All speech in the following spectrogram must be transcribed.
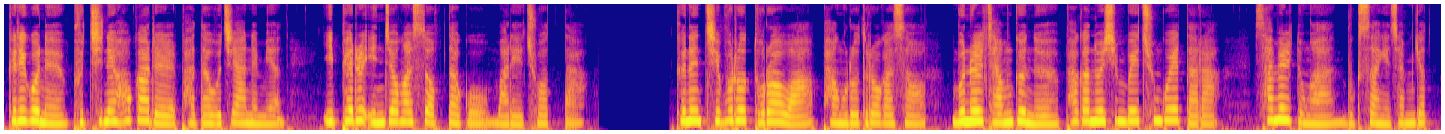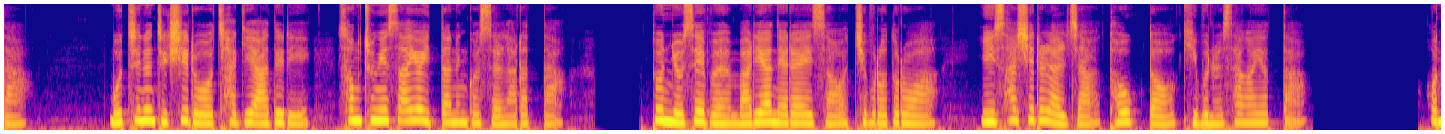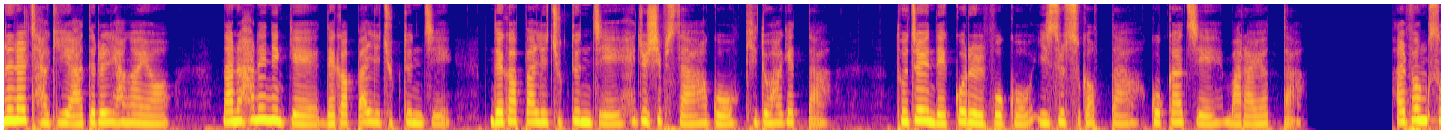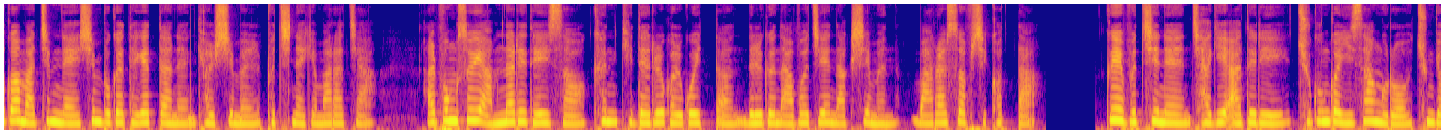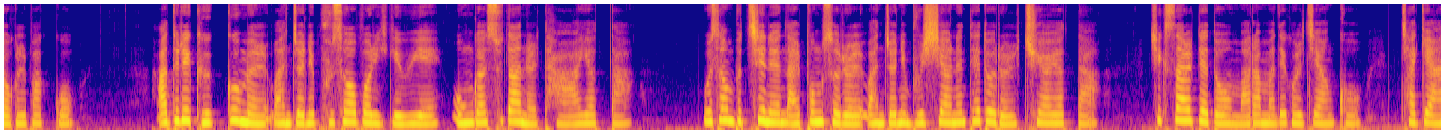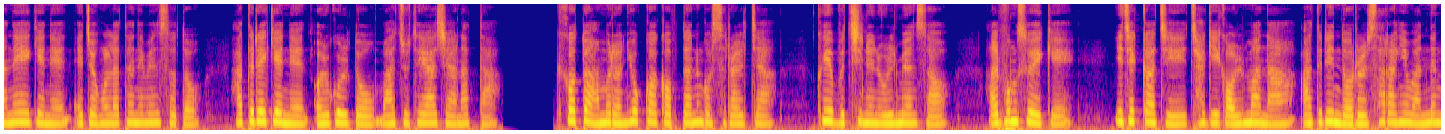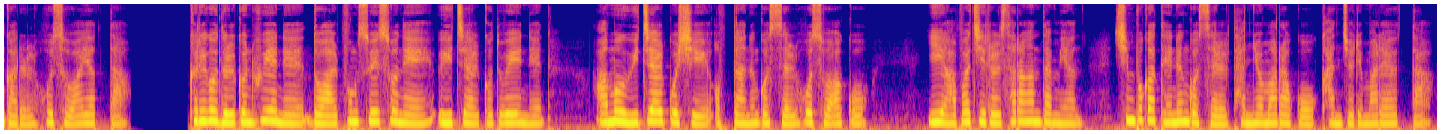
그리고는 부친의 허가를 받아오지 않으면 입회를 인정할 수 없다고 말해 주었다. 그는 집으로 돌아와 방으로 들어가서 문을 잠근 후 파가노 신부의 충고에 따라 3일 동안 묵상에 잠겼다. 모치는 즉시로 자기 아들이 성충에 쌓여 있다는 것을 알았다. 돈 요셉은 마리아네라에서 집으로 돌아와 이 사실을 알자 더욱더 기분을 상하였다. 어느 날 자기 아들을 향하여 나는 하느님께 내가 빨리 죽든지 내가 빨리 죽든지 해주십사 하고 기도하겠다. 도저히 내 꼴을 보고 있을 수가 없다고까지 말하였다. 알퐁수가 마침내 신부가 되겠다는 결심을 부친에게 말하자 알퐁수의 앞날에 대해서 큰 기대를 걸고 있던 늙은 아버지의 낙심은 말할 수 없이 컸다. 그의 부친은 자기 아들이 죽은 것 이상으로 충격을 받고 아들의 그 꿈을 완전히 부숴버리기 위해 온갖 수단을 다하였다. 우선 부친은 알퐁소를 완전히 무시하는 태도를 취하였다. 식사할 때도 말 한마디 걸지 않고 자기 아내에게는 애정을 나타내면서도 아들에게는 얼굴도 마주 대하지 않았다. 그것도 아무런 효과가 없다는 것을 알자 그의 부친은 울면서 알퐁소에게 이제까지 자기가 얼마나 아들인 너를 사랑해 왔는가를 호소하였다. 그리고 늙은 후에는 너 알퐁소의 손에 의지할 것 외에는 아무 의지할 곳이 없다는 것을 호소하고 이 아버지를 사랑한다면 신부가 되는 것을 단념하라고 간절히 말하였다.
